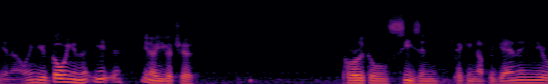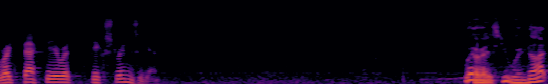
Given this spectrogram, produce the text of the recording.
You know, and you're going in the, you, you know, you got your political season picking up again, and you're right back there at the extremes again. Whereas you were not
